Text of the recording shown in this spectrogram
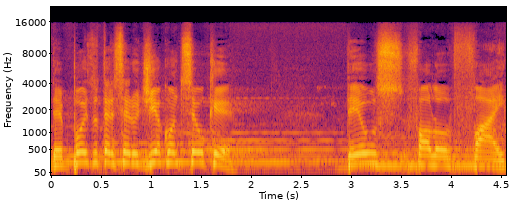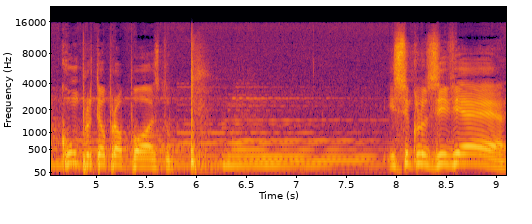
Depois do terceiro dia aconteceu o quê? Deus falou: vai, cumpra o teu propósito. Isso, inclusive, é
